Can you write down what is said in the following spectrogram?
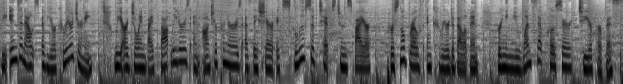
the ins and outs of your career journey. We are joined by thought leaders and entrepreneurs as they share exclusive tips to inspire personal growth and career development, bringing you one step closer to your purpose.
